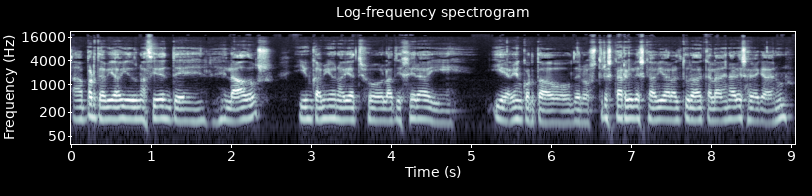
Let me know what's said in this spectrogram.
Aparte había habido un accidente en la A2 y un camión había hecho la tijera y, y habían cortado de los tres carriles que había a la altura de Cala de había quedado en uno,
